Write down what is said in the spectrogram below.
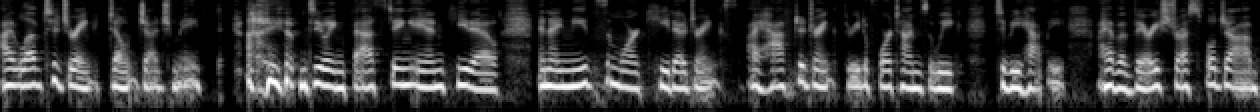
I love to drink. Don't judge me. I am doing fasting and keto, and I need some more keto drinks. I have to drink three to four times a week to be happy. I have a very stressful job,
